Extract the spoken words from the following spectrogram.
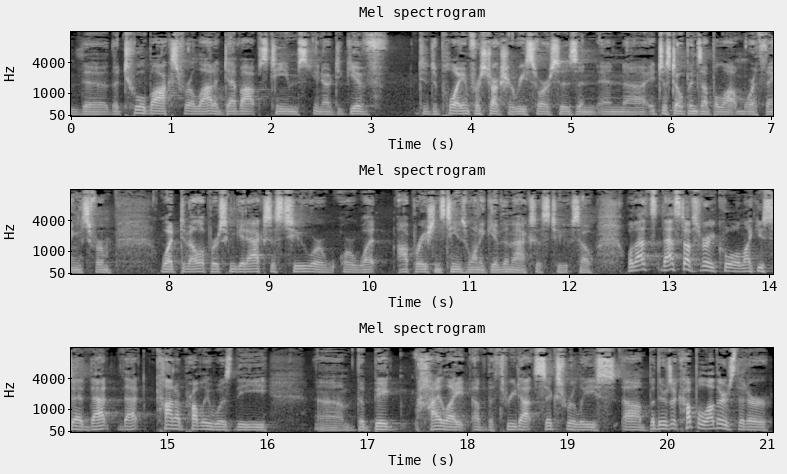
the the toolbox for a lot of DevOps teams. You know to give to deploy infrastructure resources, and and uh, it just opens up a lot more things from what developers can get access to, or or what operations teams want to give them access to. So, well, that's that stuff's very cool. And like you said, that that kind of probably was the um, the big highlight of the 3.6 release. Uh, but there's a couple others that are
